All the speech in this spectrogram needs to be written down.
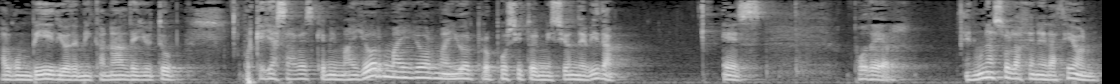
algún vídeo de mi canal de YouTube, porque ya sabes que mi mayor, mayor, mayor propósito y misión de vida es poder en una sola generación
